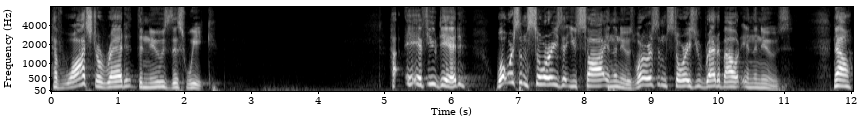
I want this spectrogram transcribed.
have watched or read the news this week? If you did, what were some stories that you saw in the news? What were some stories you read about in the news? Now,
